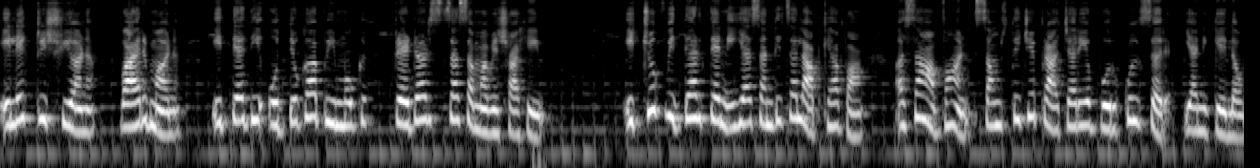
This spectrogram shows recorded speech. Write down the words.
इलेक्ट्रिशियन वायरमन इत्यादी उद्योगाभिमुख ट्रेडर्सचा समावेश आहे. इच्छुक विद्यार्थ्यांनी या संधीचा लाभ घ्यावा असं आवाहन संस्थेचे प्राचार्य बुरकुल सर यांनी केलं.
